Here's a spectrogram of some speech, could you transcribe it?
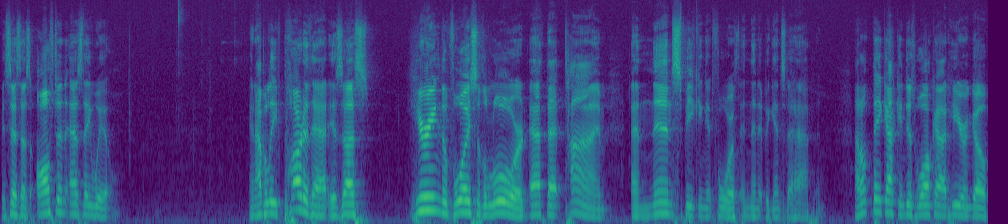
It says, as often as they will. And I believe part of that is us hearing the voice of the Lord at that time and then speaking it forth, and then it begins to happen. I don't think I can just walk out here and go,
